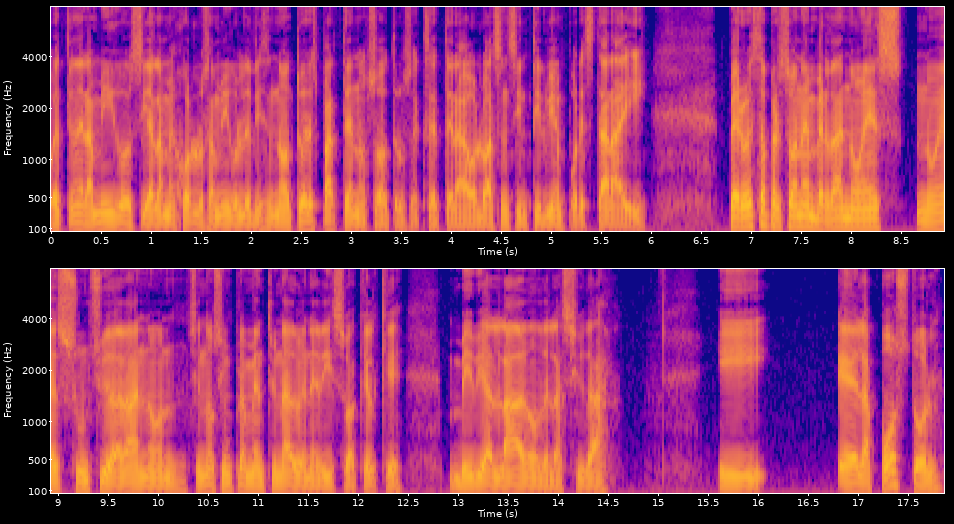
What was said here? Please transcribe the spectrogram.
Puede tener amigos y a lo mejor los amigos le dicen, no, tú eres parte de nosotros, etcétera, o lo hacen sentir bien por estar ahí. Pero esta persona en verdad no es, no es un ciudadano, sino simplemente un advenedizo, aquel que vive al lado de la ciudad. Y el apóstol,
